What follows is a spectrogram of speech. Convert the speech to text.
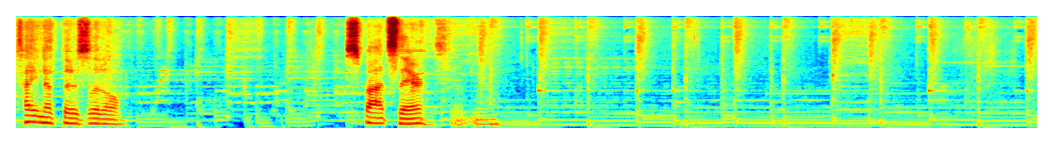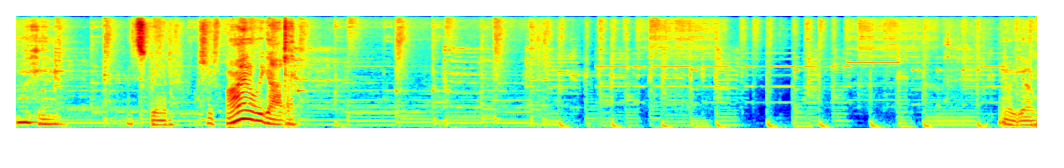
Tighten up those little spots there. Okay. That's good. So we finally got it. There we go.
